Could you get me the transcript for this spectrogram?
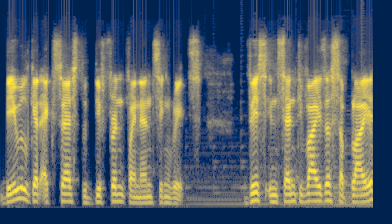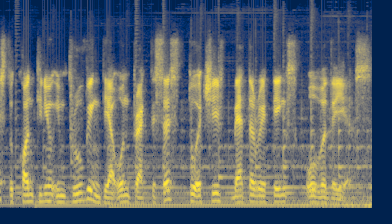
they will get access to different financing rates. This incentivizes suppliers to continue improving their own practices to achieve better ratings over the years.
